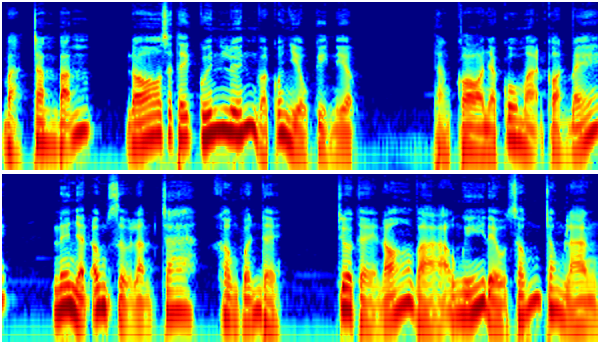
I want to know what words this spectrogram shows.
Bà chăm bẵm, nó sẽ thấy quyến luyến và có nhiều kỷ niệm. Thằng cò nhà cô Mạn còn bé, nên nhận ông xử làm cha, không vấn đề. Chưa kể nó và ông ý đều sống trong làng,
